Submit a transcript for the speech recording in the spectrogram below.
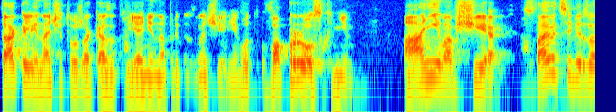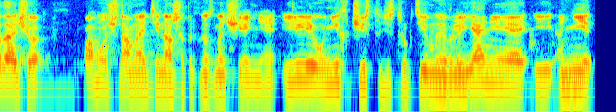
так или иначе тоже оказывает влияние на предназначение. Вот вопрос к ним. А они вообще ставят себе задачу помочь нам найти наше предназначение? Или у них чисто деструктивное влияние, и они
